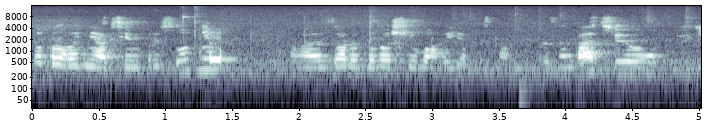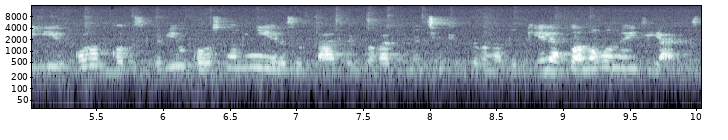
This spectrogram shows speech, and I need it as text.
Доброго дня всім присутнім. Е, Зараз до вашої уваги я представлю презентацію і коротко розповім про основні результати проведення оцінки впливу на довкілля планованої діяльності.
